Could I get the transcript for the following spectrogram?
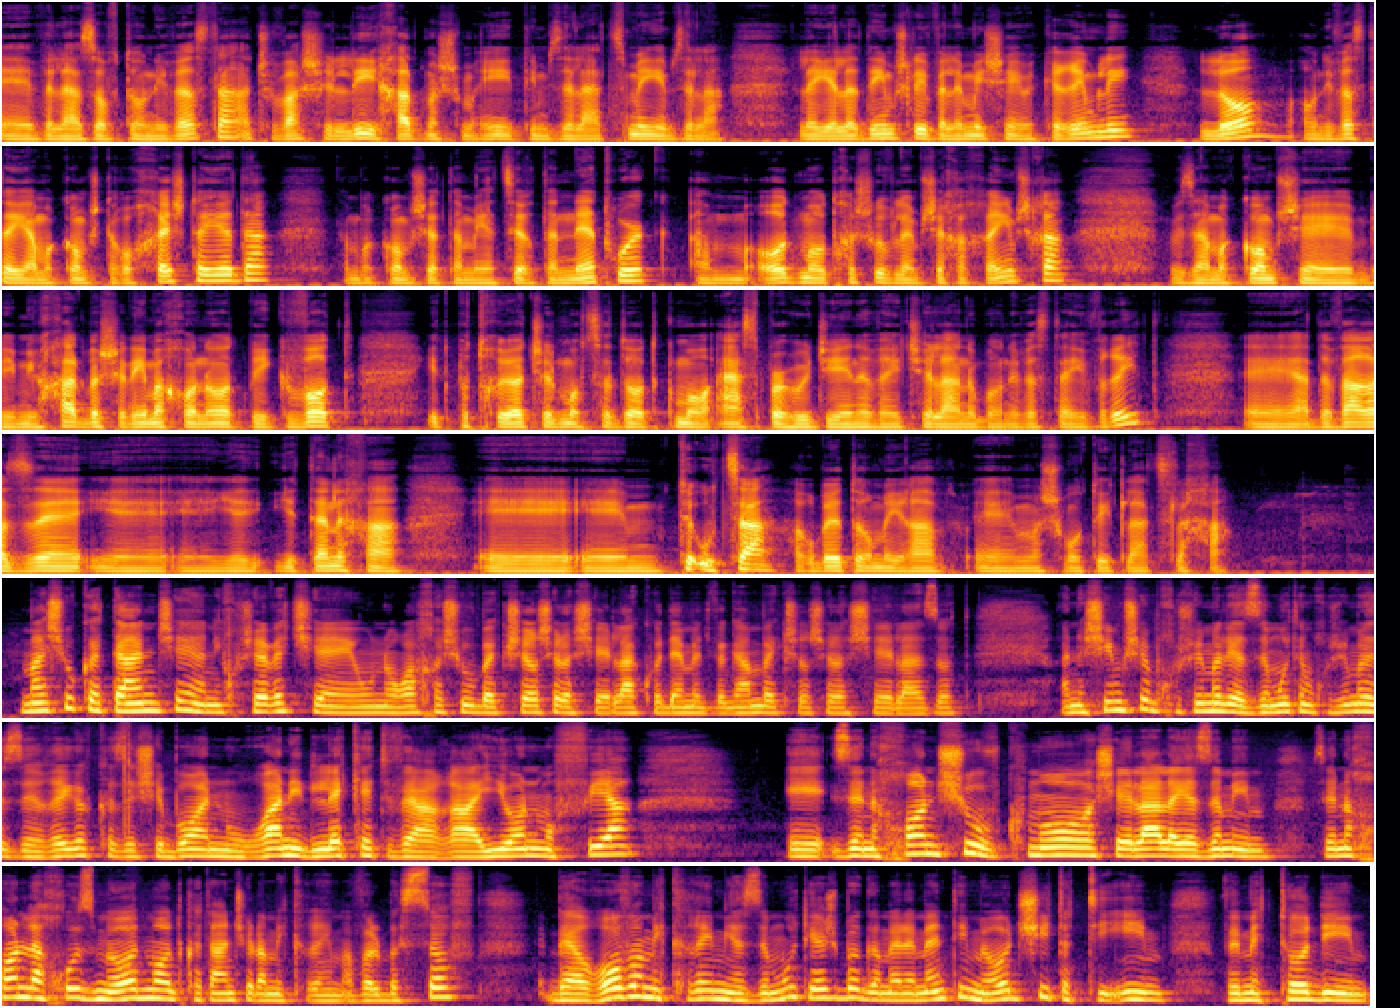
אה, ולעזוב את האוניברסיטה? התשובה שלי, חד משמעית, אם זה לעצמי, אם זה ל, לילדים שלי ולמי שמכירים לי, לא. האוניברסיטה היא המקום שאתה רוכש את הידע, המקום שאתה מייצר את הנטוורק המאוד מאוד חשוב להמשך החיים שלך, וזה המקום שבמיוחד בשנים האחרונות, בעקבות התפתחויות של מוסדות כמו Asper HUJI Innovate שלנו באוניברסיטה העברית, אה, הדבר הזה י, י, ייתן לך אה, אה, תאוצה הרבה יותר מהירה. אה, משמעותית להצלחה. משהו קטן שאני חושבת שהוא נורא חשוב בהקשר של השאלה הקודמת וגם בהקשר של השאלה הזאת. אנשים שהם חושבים על יזמות, הם חושבים על איזה רגע כזה שבו הנורה נדלקת והרעיון מופיע. אה, זה נכון, שוב, כמו השאלה על היזמים, זה נכון לאחוז מאוד מאוד קטן של המקרים, אבל בסוף, ברוב המקרים, יזמות יש בה גם אלמנטים מאוד שיטתיים ומתודיים,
